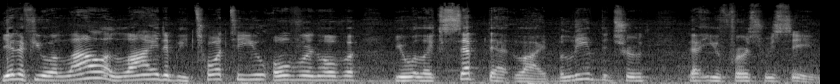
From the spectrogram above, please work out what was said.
Yet if you allow a lie to be taught to you over and over, you will accept that lie, believe the truth that you first received.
